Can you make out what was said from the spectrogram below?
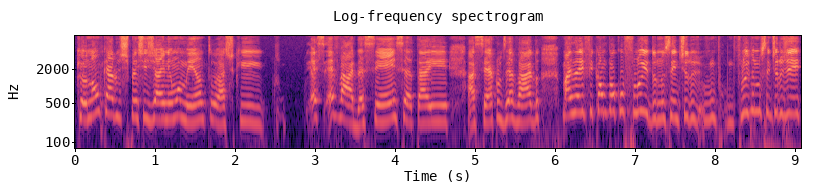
que eu não quero desprestigiar em nenhum momento. Eu acho que é, é válido. A ciência tá aí há séculos, é válido. Mas aí fica um pouco fluido no sentido. fluido no sentido de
